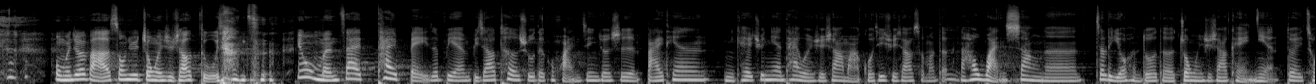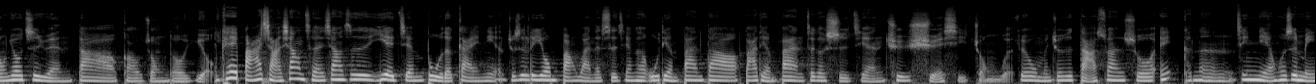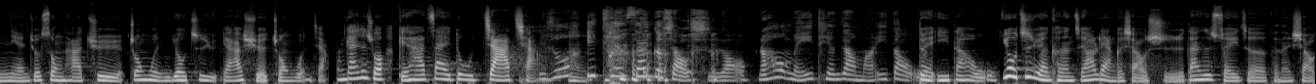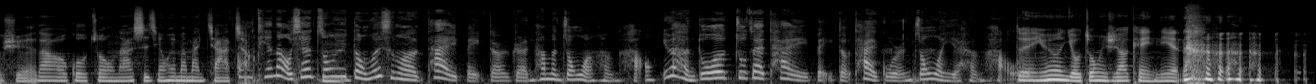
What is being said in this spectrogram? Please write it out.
我们就会把他送去中文学校读这样子，因为我们在台北这边比较特殊的一个环境，就是白天你可以去念泰文学校嘛，国际学校什么的，然后晚上呢，这里有很多的中文学校可以念，对，从幼稚园到高中都有。你可以把它想象成像是夜间部的概念，就是利用傍晚的时间，可能五点半到八点半这个时间去学习中文。所以我们就是打算说，哎，可能今年或是明年就送他去中文幼稚园，给他学中文，这样应该是说给他。他再度加强。你说一天三个小时哦，然后每一天这样吗？一到五？对，一到五。幼稚园可能只要两个小时，但是随着可能小学到国中，那时间会慢慢加长。天哪，我现在终于懂为什么台北的人他们中文很好，因为很多住在台北的泰国人中文也很好。对，因为有中文学校可以念。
